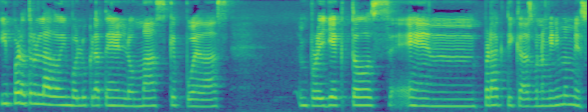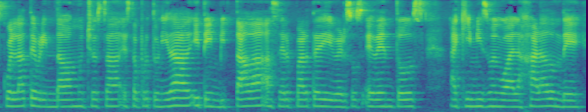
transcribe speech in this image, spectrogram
Y por otro lado, involúcrate en lo más que puedas en proyectos, en prácticas. Bueno, mínimo mi escuela te brindaba mucho esta, esta oportunidad y te invitaba a ser parte de diversos eventos aquí mismo en Guadalajara donde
